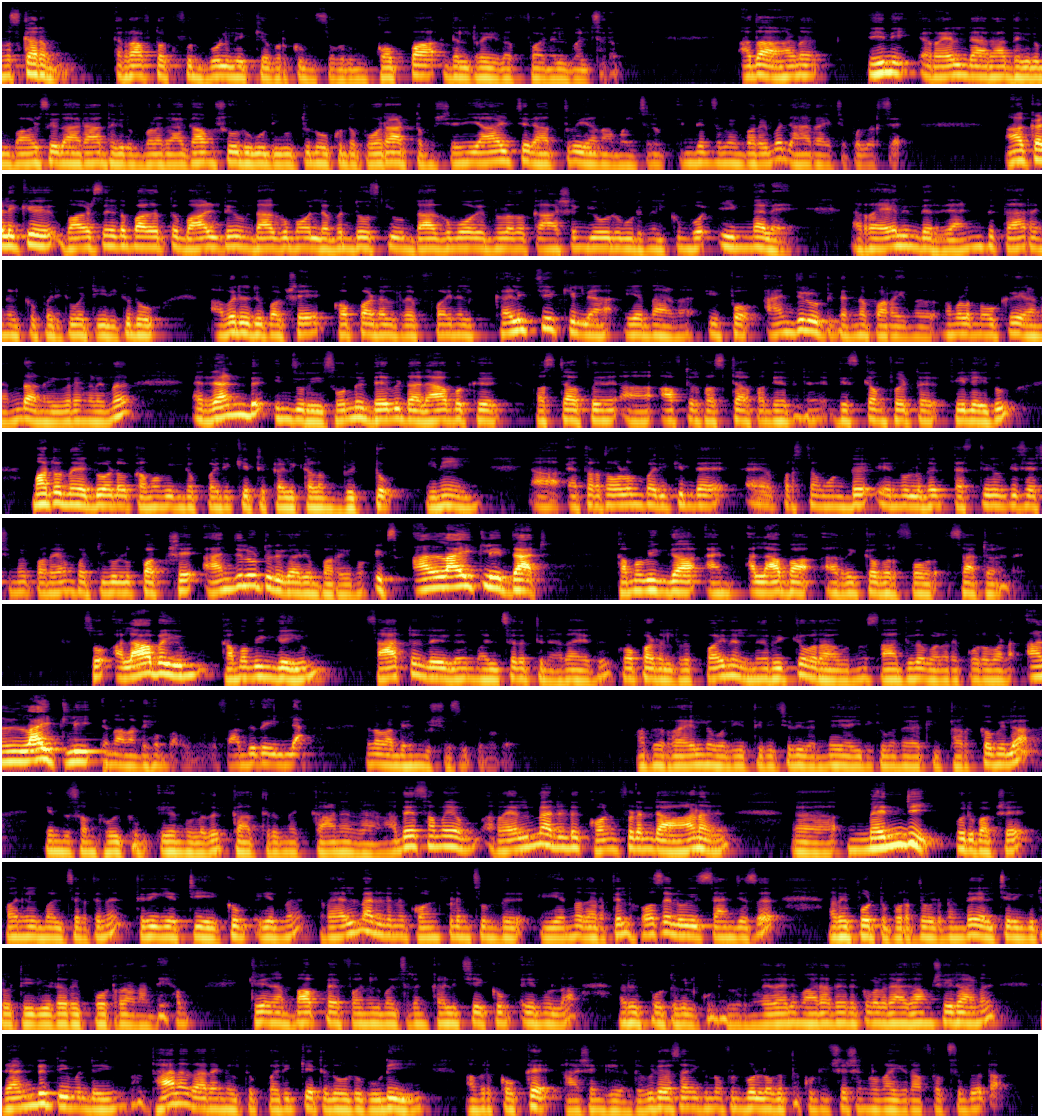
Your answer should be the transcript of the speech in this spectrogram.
നമസ്കാരം. Raf talk ഫുട്ബോളിലേക്ക് അവർക്കും സ്വാഗതം. കൊപ്പ ഡെൽറയുടെ ഫൈനൽ മത്സരം. അതാണ് ഇനി റയലിന്റെ ആരാധകരും ബാഴ്സയുടെ ആരാധകരും വളരെ ആകാംക്ഷയോടുകൂടി ഉറ്റുനോക്കുന്ന പോരാട്ടം. ശനിയാഴ്ച രാത്രിയാണ് ആ മത്സരം. ഇന്ത്യൻ സമയം പറയുമ്പോൾ ഞായറാഴ്ച പുലർച്ചെ. ആ കളിക്ക് ബാഴ്സയുടെ ഭാഗത്ത് ബാൾട്ടി ഉണ്ടാകുമോ ലെവൻഡോസ്കി ഉണ്ടാകുമോ എന്നുള്ളതൊക്കെ ആശങ്കയോടുകൂടി നിൽക്കുമ്പോൾ ഇന്നലെ റയലിന്റെ രണ്ട് താരങ്ങൾക്ക് പരിക്ക് പറ്റിയിരിക്കുന്നു. അവരൊരു പക്ഷേ കൊപ്പാടൽ റെഫ് റേ ഫൈനൽ കളിച്ചേക്കില്ല എന്നാണ് ഇപ്പോൾ ആഞ്ചലോട്ടി തന്നെ പറയുന്നത്. നമ്മൾ നോക്കുകയാണ് എന്താണ് വിവരങ്ങളെന്ന്. രണ്ട് ഇഞ്ചുറീസ് ഒന്ന് David അലാബക്ക് first half after first half അദ്ദേഹത്തിന് ഡിസ്കംഫേർട്ട് ഫീൽ ചെയ്തു. മറ്റൊന്ന് എഡ്വാർഡോ കമവിംഗ പരിക്കേറ്റ് കളിക്കളം വിട്ടു. ഇനി എത്രത്തോളം പരിക്കിന്റെ പ്രശ്നമുണ്ട് എന്നുള്ളത് ടെസ്റ്റുകൾക്ക് ശേഷമേ പറയാൻ പറ്റുകയുള്ളൂ. പക്ഷേ ആഞ്ചലോട്ട് ഒരു കാര്യം പറയുന്നു. It's unlikely that Camavinga and Alaba recover for Saturday. So അലാബയും കമവിംഗയും സാറ്റർഡേയുടെ മത്സരത്തിന് അതായത് കോപ്പ ഫൈനലിന് റിക്കവർ ആകുന്ന സാധ്യത വളരെ കുറവാണ്. അൺലൈക്ലി എന്നാണ് അദ്ദേഹം പറയുന്നത്. സാധ്യതയില്ല എന്നാണ് അദ്ദേഹം വിശ്വസിക്കുന്നത്. അത് റയലിന് വലിയ തിരിച്ചടി തന്നെയായിരിക്കുമെന്ന കാര്യത്തിൽ തർക്കമില്ല. എന്ത് സംഭവിക്കും എന്നുള്ളത് കാത്തിരുന്ന് കാണേണ്ടതാണ്. അതേസമയം റയൽ മാഡ്രിഡ് കോൺഫിഡന്റ് ആണ്. മെൻഡി ഒരു പക്ഷേ ഫൈനൽ മത്സരത്തിന് തിരികെ എത്തിയേക്കും എന്ന് റയൽ മാഡ്രിഡിന് കോൺഫിഡൻസ് ഉണ്ട് എന്ന തരത്തിൽ ഹോസെ ലൂയിസ് സാഞ്ചസ് റിപ്പോർട്ട് പുറത്തുവിടുന്നുണ്ട്. എൽ ചിരിങ്കിറ്റോ ടി വിയുടെ റിപ്പോർട്ടറാണ് അദ്ദേഹം. കിലിയൻ അമ്പാപ്പെ ഫൈനൽ മത്സരം കളിച്ചേക്കും എന്നുള്ള റിപ്പോർട്ടുകൾ കൂടി വരുന്നു ഏതായാലും ആരാധകരൊക്കെ വളരെ ആകാംക്ഷയിലാണ്. രണ്ട് ടീമിന്റെയും പ്രധാന താരങ്ങൾക്ക് പരിക്കേറ്റതോടുകൂടി അവർക്കൊക്കെ ആശങ്കയുണ്ട്. വീഡിയോ അവസാനിക്കുന്നു. ഫുട്ബോൾ ലോകത്തെ കൂടുതൽ വിശേഷങ്ങളുമായി റാഫ്ലോക്സ് എത്താം.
